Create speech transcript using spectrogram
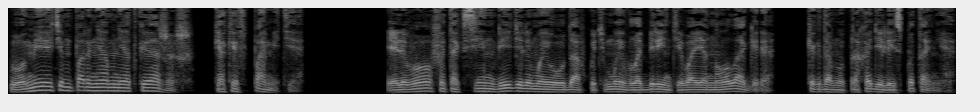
В уме этим парням не откажешь, как и в памяти. И Львов, и Токсин видели мою удавку тьмы в лабиринте военного лагеря, когда мы проходили испытания.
